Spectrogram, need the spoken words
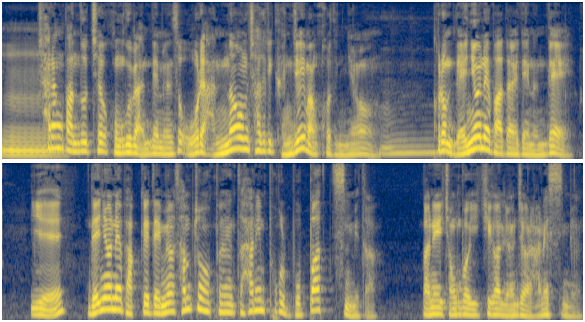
음. 차량 반도체가 공급이 안 되면서 올해 안 나오는 차들이 굉장히 많거든요. 그럼 내년에 받아야 되는데 예. 내년에 받게 되면 3.5% 할인폭을 못 받습니다. 만약에 정부가 이 기간을 연장을 안 했으면.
